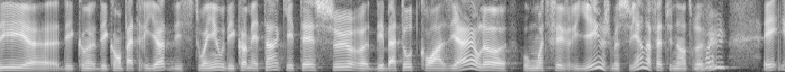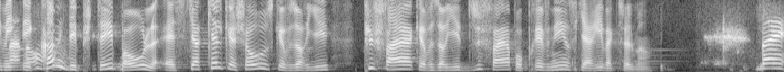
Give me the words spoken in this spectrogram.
euh, des, des, compatriotes, des citoyens ou des commettants qui étaient sur des bateaux de croisière là, au mois de février. Je me souviens, on a fait une entrevue. Et, mais, comme député, Paul, est-ce qu'il y a quelque chose que vous auriez pu faire, que vous auriez dû faire pour prévenir ce qui arrive actuellement? Ben,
